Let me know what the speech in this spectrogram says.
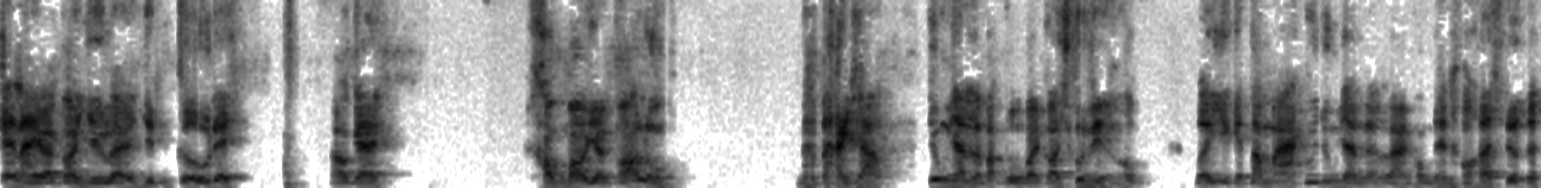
Cái này là coi như là vĩnh cửu đi. Ok. Không bao giờ có luôn. Tại sao? Chúng sanh là bắt buộc phải có xuống địa ngục. Bởi vì cái tâm ác của chúng sanh đó là không thể nào hết được.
